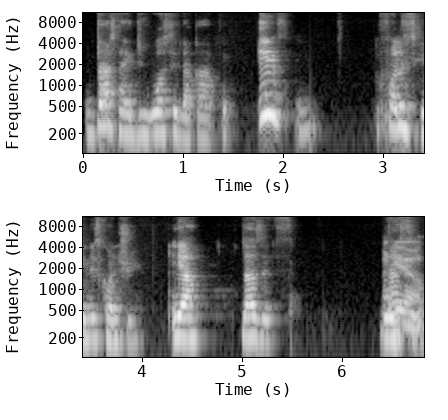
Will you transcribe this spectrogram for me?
that's like the worst thing that can happen. If falling sick in this country, yeah, that's it. That's yeah it.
